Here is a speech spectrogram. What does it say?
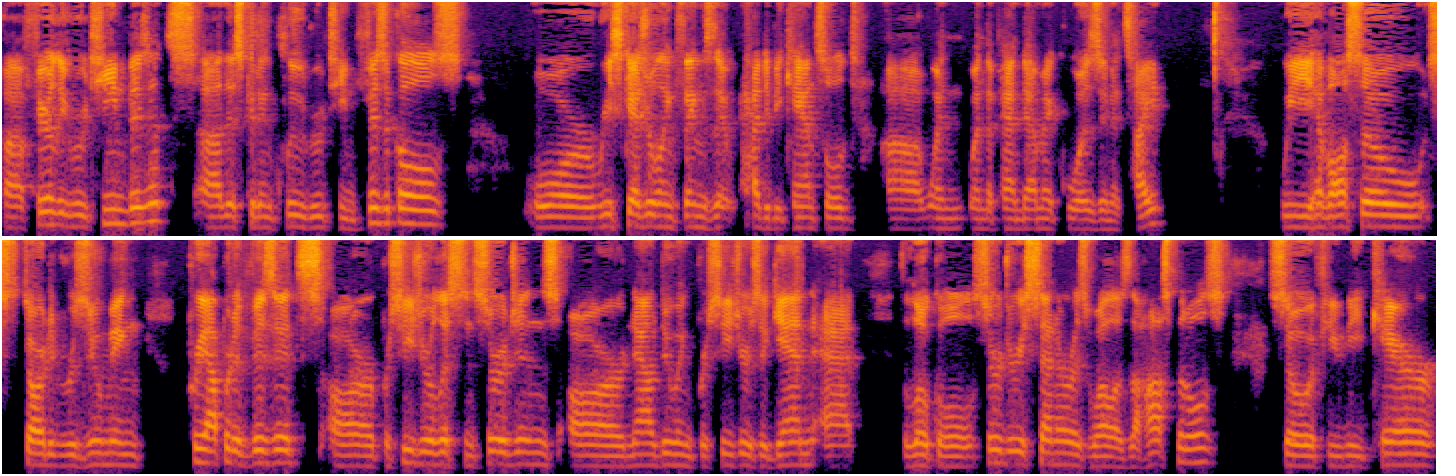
uh, fairly routine visits. Uh, this could include routine physicals or rescheduling things that had to be canceled uh, when, when the pandemic was in its height. We have also started resuming preoperative visits. Our proceduralists and surgeons are now doing procedures again at the local surgery center as well as the hospitals. So if you need care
